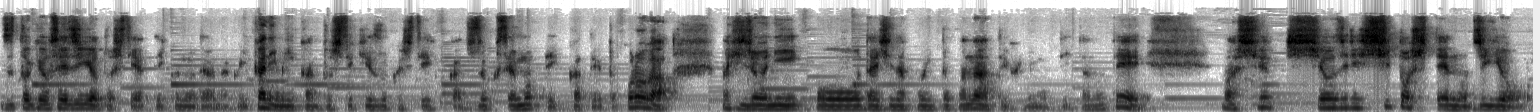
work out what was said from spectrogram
ずっと行政事業としてやっていくのではなく、いかに民間として継続していくか、持続性を持っていくかというところが、ま、非常にこう大事なポイントかなというふうに思っていたので、まあ、塩尻市としての事業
